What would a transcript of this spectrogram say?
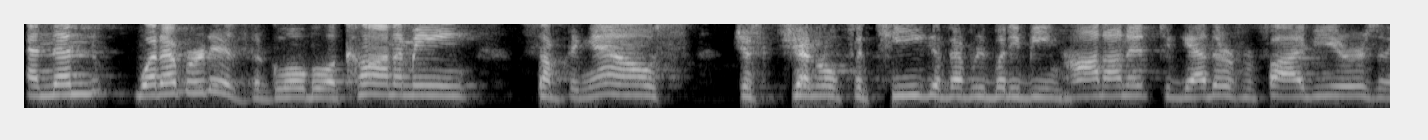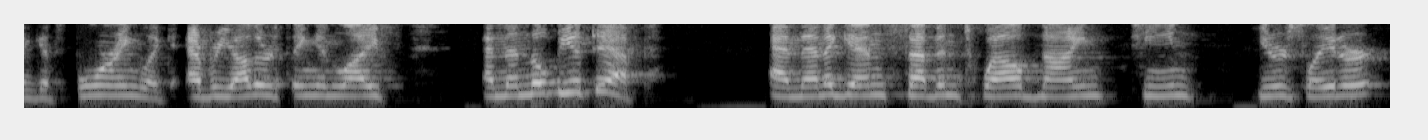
And then whatever it is, the global economy, something else, just general fatigue of everybody being hot on it together for five years and it gets boring like every other thing in life. And then there'll be a dip. And then again, 7, 12, 19 years later,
